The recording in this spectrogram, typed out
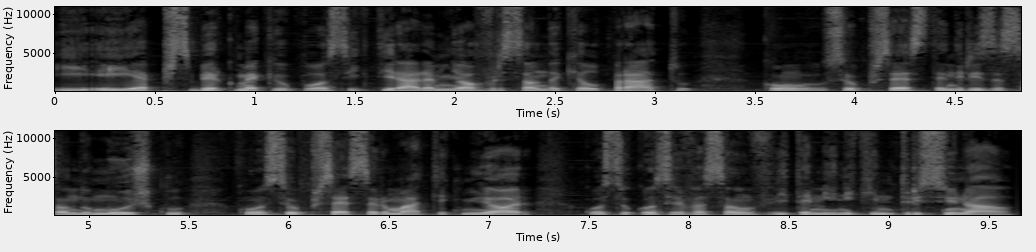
e, e é perceber como é que eu consigo tirar a melhor versão daquele prato com o seu processo de tenderização do músculo, com o seu processo aromático melhor, com a sua conservação vitamínica e nutricional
